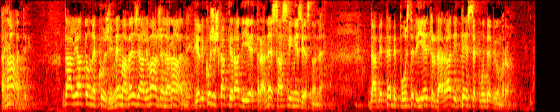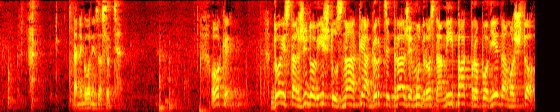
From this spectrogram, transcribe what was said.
Radi. Da li ja to ne kužim? Nema veze, ali važno da radi. Je li kužiš kak ti radi jetra? Ne, sasvim izvjesno ne. Da bi tebi pustili jetru da radi, te sekunde bi umro. Da ne govorim za srce. Ok Doista židovi ištu znake, a Grci traže mudrost A mi pak propovjedamo što?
